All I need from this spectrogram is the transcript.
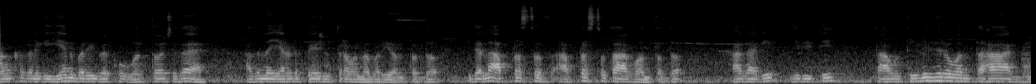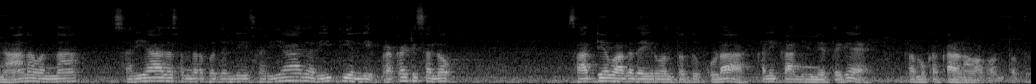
ಅಂಕಗಳಿಗೆ ಏನು ಬರೀಬೇಕು ಗೊತ್ತೋಚದೆ. ಅದನ್ನು ಎರಡು ಪೇಜ್ ಉತ್ತರವನ್ನು ಬರೆಯುವಂಥದ್ದು. ಇದೆಲ್ಲ ಅಪ್ರಸ್ತುತ ಅಪ್ರಸ್ತುತ ಆಗುವಂಥದ್ದು. ಹಾಗಾಗಿ ಈ ರೀತಿ ತಾವು ತಿಳಿದಿರುವಂತಹ ಜ್ಞಾನವನ್ನು ಸರಿಯಾದ ಸಂದರ್ಭದಲ್ಲಿ, ಸರಿಯಾದ ರೀತಿಯಲ್ಲಿ ಪ್ರಕಟಿಸಲು ಸಾಧ್ಯವಾಗದೇ ಇರುವಂಥದ್ದು ಕೂಡ ಕಲಿಕಾ ನ್ಯೂನ್ಯತೆಗೆ ಪ್ರಮುಖ ಕಾರಣವಾಗುವಂಥದ್ದು.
